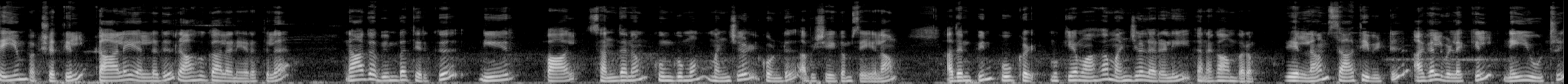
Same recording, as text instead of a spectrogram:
செய்யும் பட்சத்தில் காலை அல்லது ராகு கால நேரத்தில் நாகபிம்பத்திற்கு நீர் பால் சந்தனம் குங்குமம் மஞ்சள் கொண்டு அபிஷேகம் செய்யலாம். அதன் பின் பூக்கள் முக்கியமாக மஞ்சள் அரளி கனகாம்பரம். இதையெல்லாம் சாத்திவிட்டு அகல் விளக்கில் நெய் ஊற்றி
